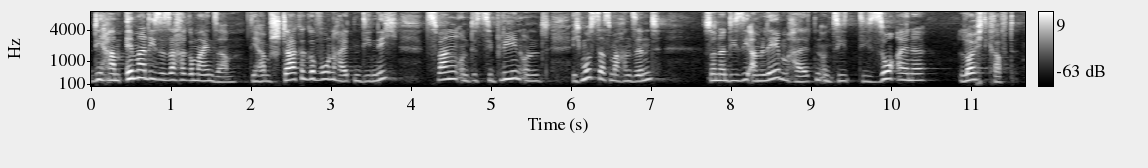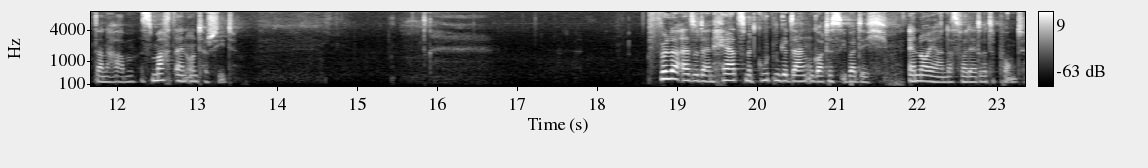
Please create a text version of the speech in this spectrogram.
die haben immer diese Sache gemeinsam. Die haben starke Gewohnheiten, die nicht Zwang und Disziplin und ich muss das machen sind, sondern die sie am Leben halten und die, die so eine Leuchtkraft dann haben. Es macht einen Unterschied. Fülle also dein Herz mit guten Gedanken Gottes über dich. Erneuern, das war der dritte Punkt.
